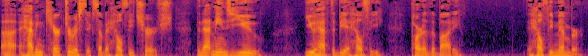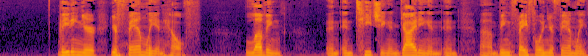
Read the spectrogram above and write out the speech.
uh, having characteristics of a healthy church, then that means you. you have to be a healthy part of the body, a healthy member, leading your, your family in health, loving and, and teaching and guiding and, and um, being faithful in your family,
